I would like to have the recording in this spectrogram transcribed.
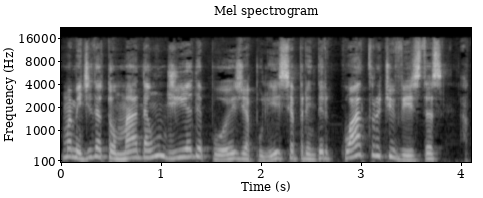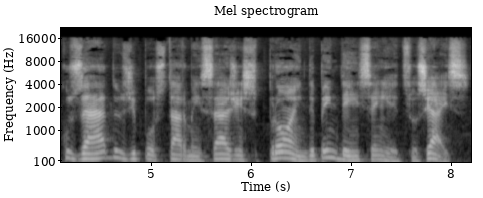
uma medida tomada um dia depois de a polícia prender quatro ativistas acusados de postar mensagens pró-independência em redes sociais.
